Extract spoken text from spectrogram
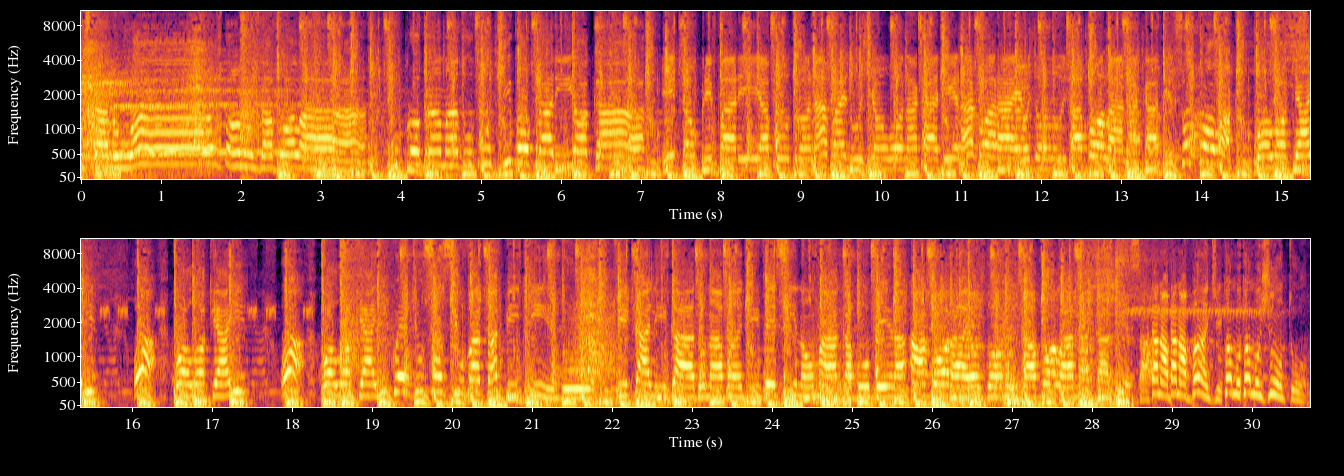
Está no ar, os donos da bola. Programa do futebol carioca. Então prepare a poltrona, vai no chão ou na cadeira. Agora é o dono da bola na cabeça. Só coloque, coloque aí, ó, coloque aí. Ó, coloque aí que o Edilson Silva tá pedindo. Fica ligado na Band, vê se não marca bobeira. Agora é os donos da bola na cabeça. Tá na, tá na Band? Tamo, tamo junto.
